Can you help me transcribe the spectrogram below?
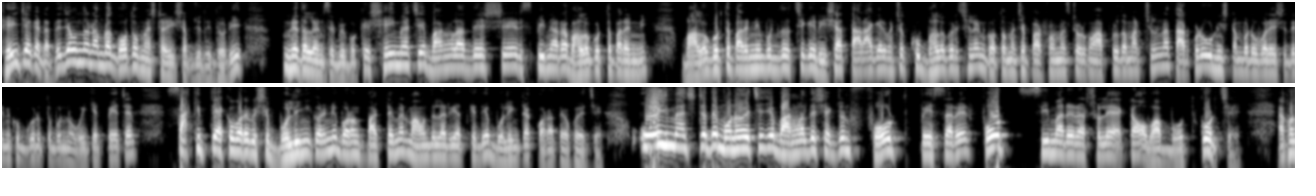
সেই জায়গাটাতে, যেমন ধরেন আমরা গত ম্যাচটার হিসাব যদি ধরি, নেদারল্যান্ডসের বিপক্ষে, সেই ম্যাচে বাংলাদেশের স্পিনাররা ভালো করতে পারেননি। ভালো করতে পারেননি বলতে হচ্ছে গিয়ে রিশাদ তার আগের ম্যাচে খুব ভালো করেছিলেন। গত ম্যাচে পারফরমেন্সটা ওরকম আপ্রুদ আমার ছিল না। তারপরে উনিশ নম্বর ওভারে এসে তিনি খুব গুরুত্বপূর্ণ উইকেট পেয়েছেন। সাকিব তো একেবারে বেশি বোলিংই করেনি বরং পার্ট টাইমের মাহমুদুল্লাহ রিয়াদকে দিয়ে বোলিংটা করাতে হয়েছে। ওই ম্যাচটাতে মনে হয়েছে যে বাংলাদেশ একজন ফোর্থ পেসারের ফোর্থ সিমারের আসলে একটা অভাব বোধ করছে। এখন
